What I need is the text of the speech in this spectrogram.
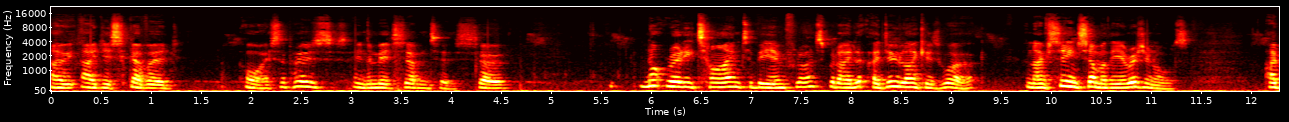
I, I discovered, oh, I suppose in the mid seventies. So not really time to be influenced, but I, I do like his work, and I've seen some of the originals. I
